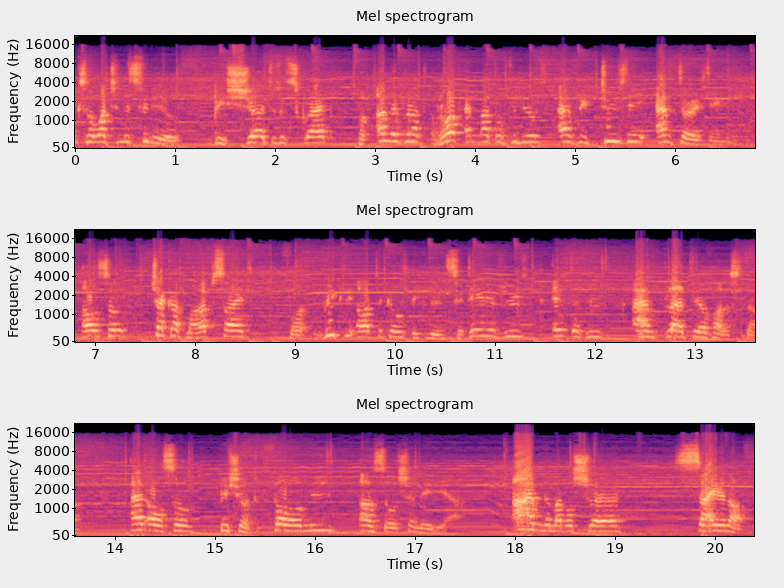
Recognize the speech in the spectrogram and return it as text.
Thanks for watching this video. Be sure to subscribe for underground rock and metal videos every Tuesday and Thursday. Also, check out my website for weekly articles including CD reviews, interviews, and plenty of other stuff. And also, be sure to follow me on social media. I'm the Metal Shredder, signing off.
